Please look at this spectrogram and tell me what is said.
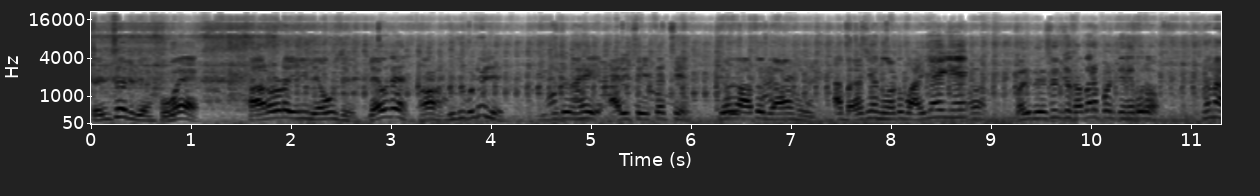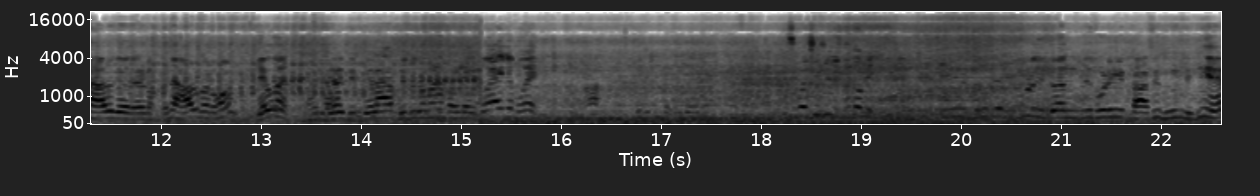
ત્રણસો રૂપિયા? હોવે. સારોડે એ લેવું છે. લેવું છે? હા બીજું પડ્યું છે? બીજું તો નહીં હારી છે એક જ છે. આ તો લેવાનું. આ બધા છે નોટું પાડી જાય કે. બધી બેસો જો ખબર પડતી નહીં બોલો. ના ના સારું કહેવાય અને સારું કરો હો. લેવું હે પેલા- બીજું તમારે મને પડી જાય મોય છે મોય ઈશુભાઈ શું શું લીધું તમે? થોડી ખાસી દૂર લીધી હે.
